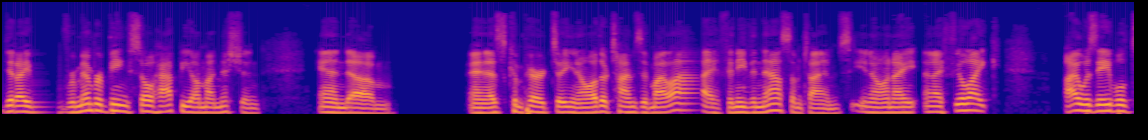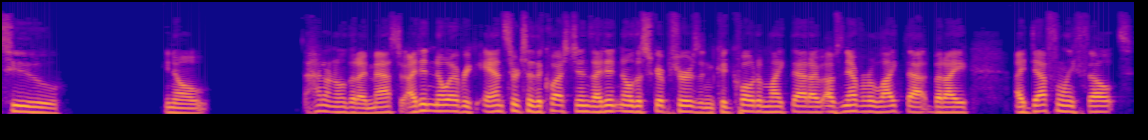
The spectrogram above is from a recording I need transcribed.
Did I remember being so happy on my mission? And um, and as compared to you know other times of my life, and even now sometimes, you know, and I and I feel like I was able to, you know, I don't know that I mastered. I didn't know every answer to the questions. I didn't know the scriptures and could quote them like that. I, I was never like that, but I, I definitely felt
